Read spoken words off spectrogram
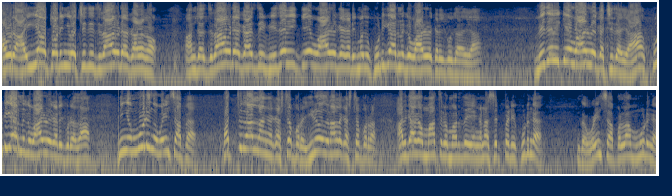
அவர் ஐயா தொடங்கி வச்சது திராவிட கழகம். அந்த திராவிட கழகத்தை விதவிக்கே வாழ்வு கிடைக்கும் போது குடிகாரனுக்கு வாழ்வு கிடைக்குதா ஐயா? விதவிக்கே வாழ்வு கட்சிதா ஐயா? குடிகாரனுக்கு வாழ்வு கிடைக்கூடாதா நீங்கள் மூடுங்க ஒயின் ஷாப்பை பத்து நாள் நாங்கள் கஷ்டப்படுறோம். இருபது நாள் கஷ்டப்படுறோம். அதுக்காக மாத்திரை மருந்து எங்கன்னா செட் பண்ணி கொடுங்க. இந்த ஒயின் ஷாப்பெல்லாம் மூடுங்க.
